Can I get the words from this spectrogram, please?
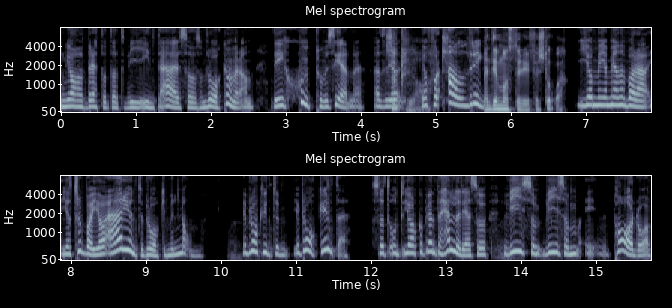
om jag har berättat att vi inte är sådana som bråkar med varandra, det är sjukt provocerande. Alltså jag, jag får aldrig Men det måste du ju förstå. Ja, men jag menar bara, jag tror bara, jag är ju inte bråkig med någon. Jag bråkar ju inte. Jag bråkar inte. Så att, och Jakob gör inte heller det. Så vi som, vi som eh, par då,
